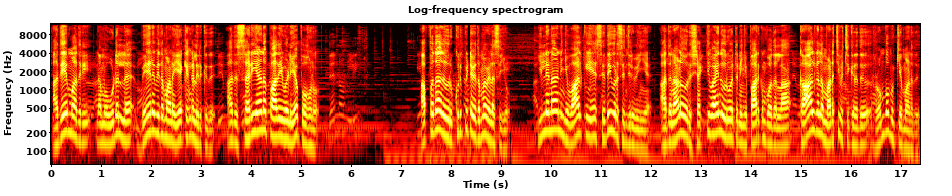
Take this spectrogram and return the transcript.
அதே மாதிரி நம்ம உடல்ல வேற விதமான இயக்கங்கள் இருக்குது. அது சரியான பாதை வழியா போகணும். அப்பதான் அது ஒரு குறிப்பிட்ட விதமா வேலை செய்யும். இல்லைன்னா நீங்க வாழ்க்கையை சிதைவுற செஞ்சிருவீங்க. அதனால ஒரு சக்தி வாய்ந்த உருவத்தை நீங்க பார்க்கும் போதெல்லாம் கால்களை மடச்சி வச்சுக்கிறது ரொம்ப முக்கியமானது.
